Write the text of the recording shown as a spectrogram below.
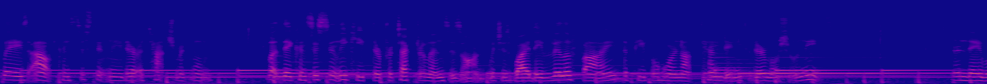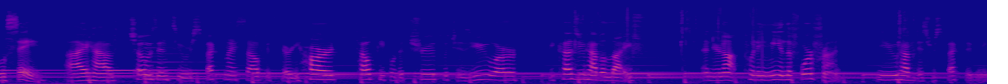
plays out consistently their attachment wound, but they consistently keep their protector lenses on, which is why they vilify the people who are not tending to their emotional needs. And they will say, I have chosen to respect myself. It's very hard to tell people the truth, which is you are, because you have a life and you're not putting me in the forefront, you have disrespected me.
